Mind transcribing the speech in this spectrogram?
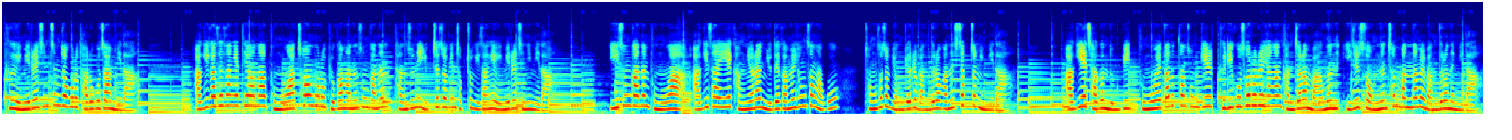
그 의미를 심층적으로 다루고자 합니다. 아기가 세상에 태어나 부모와 처음으로 교감하는 순간은 단순히 육체적인 접촉 이상의 의미를 지닙니다. 이 순간은 부모와 아기 사이의 강렬한 유대감을 형성하고 정서적 연결을 만들어가는 시작점입니다. 아기의 작은 눈빛, 부모의 따뜻한 손길, 그리고 서로를 향한 간절한 마음은 잊을 수 없는 첫 만남을 만들어냅니다.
